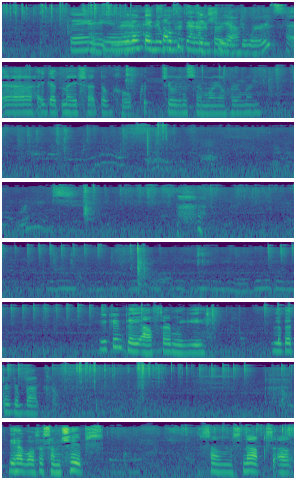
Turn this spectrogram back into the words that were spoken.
Thank take you. We will take and then some we'll put that on picture, yeah. afterwards. Uh, I got my shot of hope with Children's Memorial Hermann. You can play after me. Look at her back. They have also some chips. Some snacks. Uh,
